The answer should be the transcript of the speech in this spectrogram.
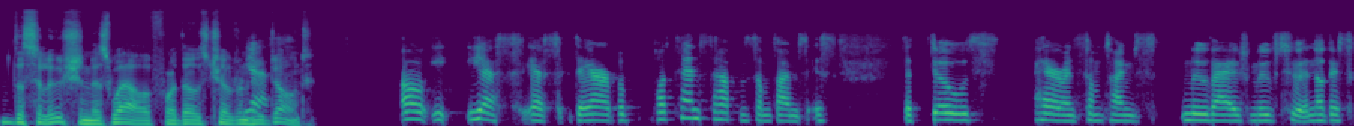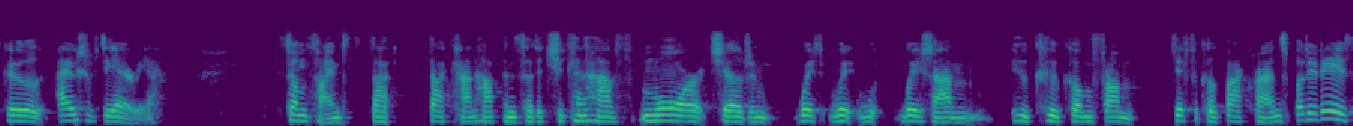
the solution as well for those children yes. who don't oh yes yes they are but what tends to happen sometimes is that those parents sometimes move out, move to another school out of the area. Sometimes that that can happen so that you can have more children with with, with um who who come from difficult backgrounds. But it is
